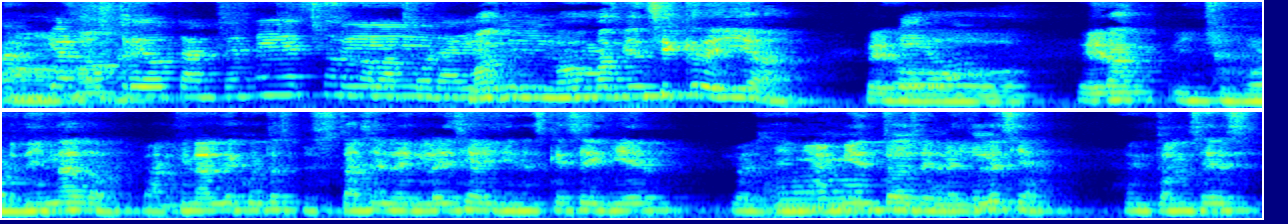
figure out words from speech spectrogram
Ajá. yo no creo tanto en eso, Sí. no va por ahí. Más, no, más bien sí creía, pero, Pero- era insubordinado. Al final de cuentas, pues estás en la iglesia y tienes que seguir los Oh, lineamientos de la iglesia. Entonces,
